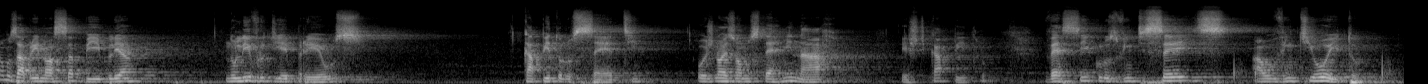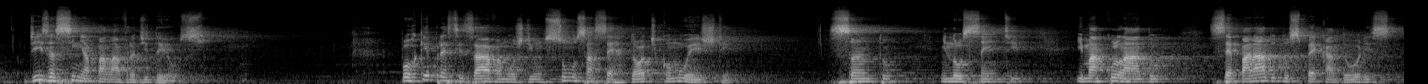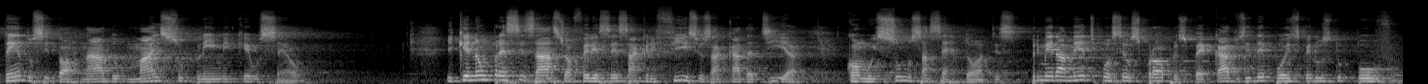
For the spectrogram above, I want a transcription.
Vamos abrir nossa Bíblia no livro de Hebreus, capítulo 7. Hoje nós vamos terminar este capítulo, versículos 26 ao 28. Diz assim a palavra de Deus: Porque precisávamos de um sumo sacerdote como este, santo, inocente, imaculado, separado dos pecadores, tendo se tornado mais sublime que o céu. E que não precisasse oferecer sacrifícios a cada dia, como os sumos sacerdotes, primeiramente por seus próprios pecados e depois pelos do povo.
